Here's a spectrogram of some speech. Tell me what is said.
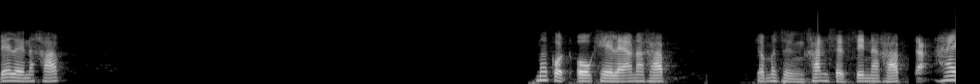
ได้เลยนะครับ เมื่อกดโอเคแล้วนะครับ จะมาถึงขั้นเสร็จสิ้นนะครับ จะให้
